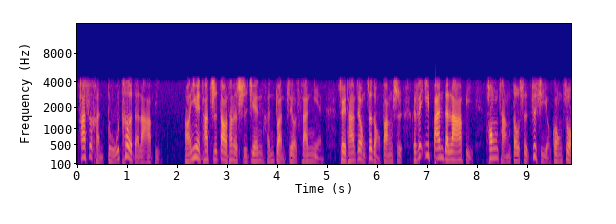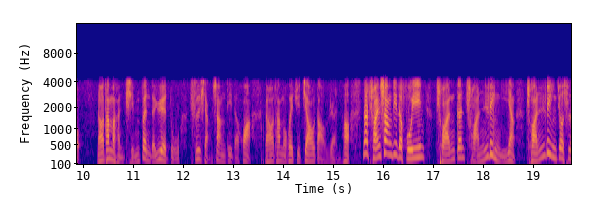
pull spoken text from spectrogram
他是很独特的拉比啊，因为他知道他的时间很短，只有三年，所以他这种这种方式。可是，一般的拉比通常都是自己有工作。然后他们很勤奋的阅读、思想上帝的话，然后他们会去教导人哈。那传上帝的福音，传跟传令一样，传令就是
